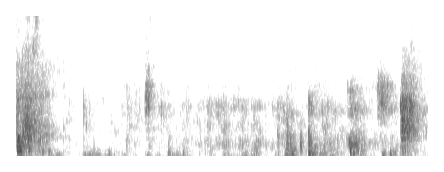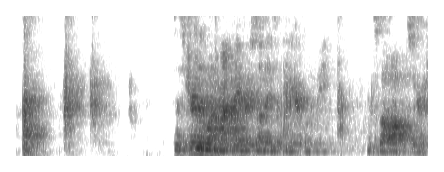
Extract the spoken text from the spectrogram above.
Thank you. This is truly one of my favorite Sundays of the year when we install officers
